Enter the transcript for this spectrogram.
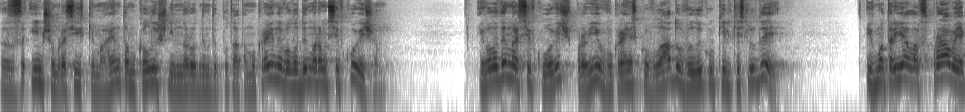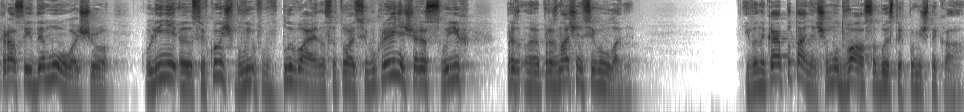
з іншим російським агентом, колишнім народним депутатом України Володимиром Сівковичем. І Володимир Сівкович провів в українську владу велику кількість людей. І в матеріалах справи якраз і йде мова, що Куліні, Сивкович Сівкович впливає на ситуацію в Україні через своїх е, призначенців у владі. І виникає питання, чому два особистих помічника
